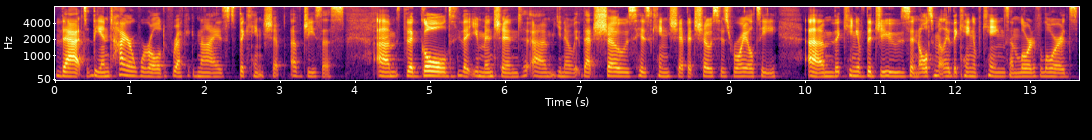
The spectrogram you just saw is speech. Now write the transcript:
that the entire world recognized the kingship of Jesus. Um, the gold that you mentioned, um, you know, that shows his kingship, it shows his royalty, um, the king of the Jews, and ultimately the king of kings and lord of lords.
